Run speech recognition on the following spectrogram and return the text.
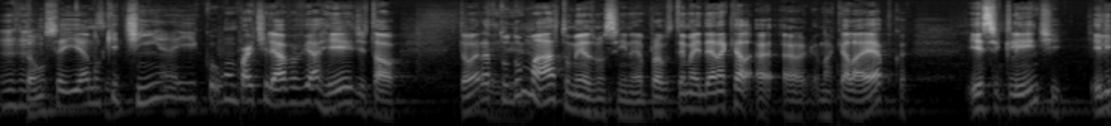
Então você ia no que tinha e co- compartilhava via rede e tal. Então era tudo mato mesmo, assim, né? Pra você ter uma ideia, naquela, naquela época, esse cliente, ele,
